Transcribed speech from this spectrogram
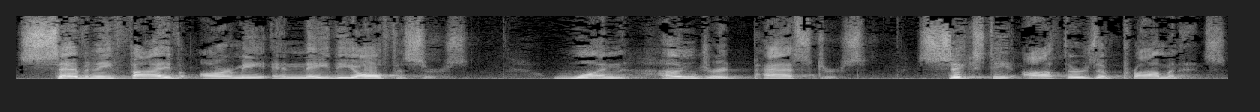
75 Army and Navy officers, 100 pastors, 60 authors of prominence,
